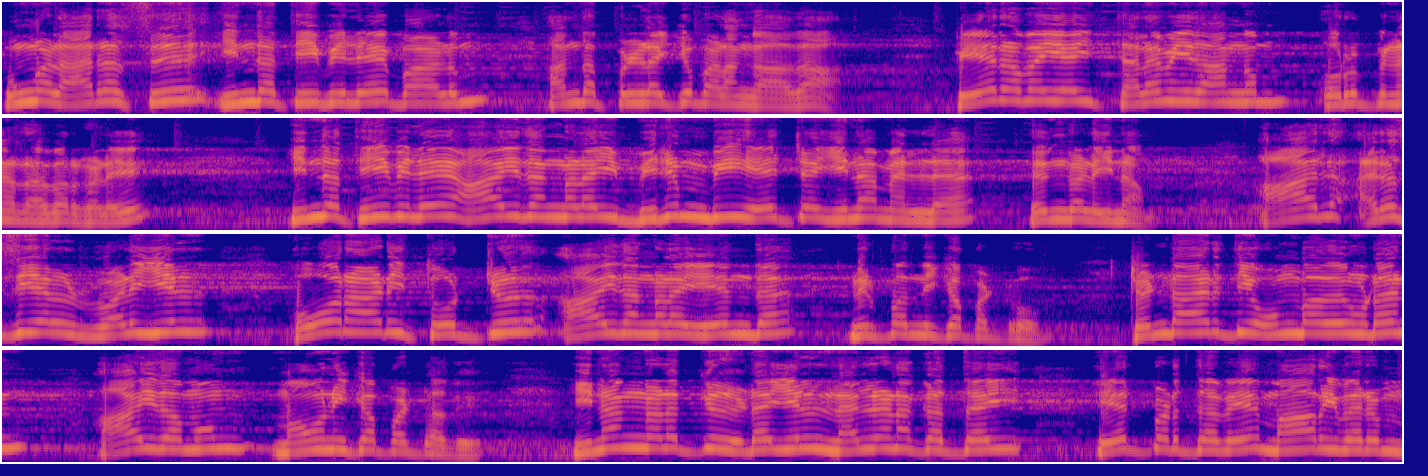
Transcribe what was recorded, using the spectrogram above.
உங்கள் அரசு இந்த தீவிலே வாழும் அந்த பிள்ளைக்கு வழங்காதா? பேரவையை தலைமை தாங்கும் உறுப்பினர் அவர்களே இந்த தீவிலே ஆயுதங்களை விரும்பி ஏற்ற இனமல்ல. எங்கள் இனம். அரசியல் வழியில் போராடி தோற்று ஆயுதங்களை ஏந்த நிர்பந்திக்கப்பட்டோம். ரெண்டாயிரத்தி ஒன்பதுடன் ஆயுதமும் மௌனிக்கப்பட்டது. இனங்களுக்கு இடையில் நல்லிணக்கத்தை ஏற்படுத்தவே மாறி வரும்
